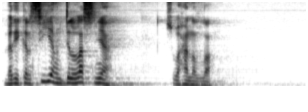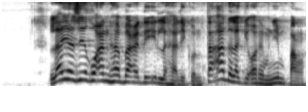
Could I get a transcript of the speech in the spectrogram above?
bagikan siang jelasnya. Subhanallah. La yazighu anha ba'di illa halikun. Tak ada lagi orang yang menyimpang.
